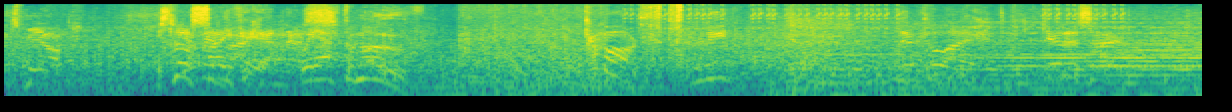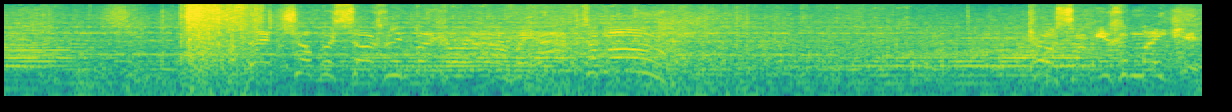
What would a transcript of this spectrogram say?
Patch me up. It's not safe here. We have to move. Come on. Nikolai, get us out. That chopper's circling back around. We have to move. Come on, son. You can make it.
